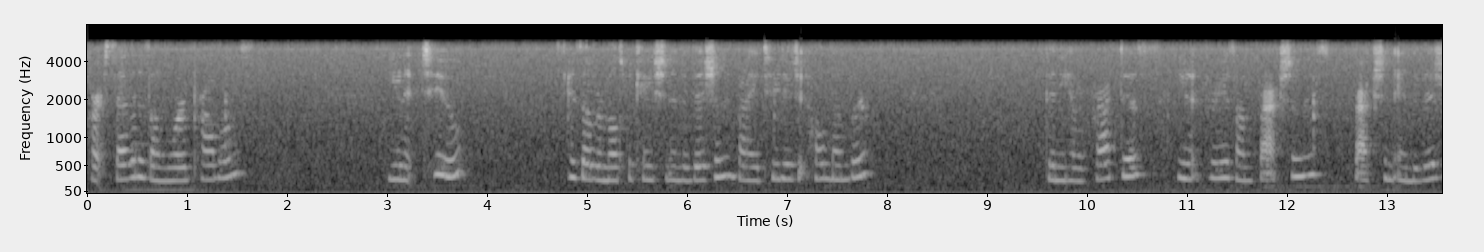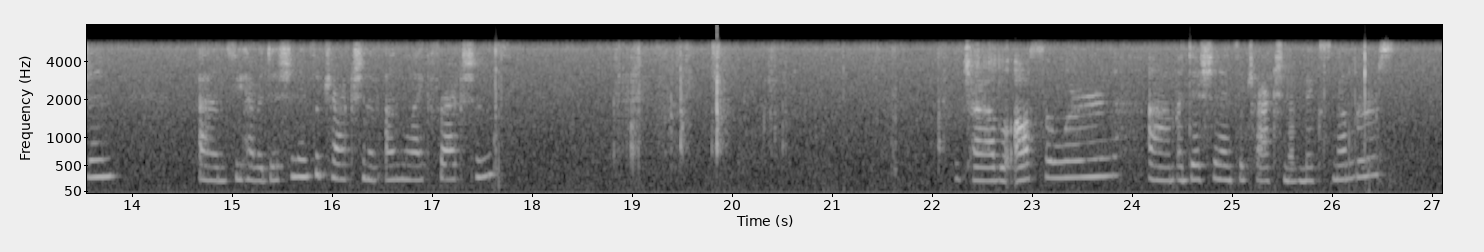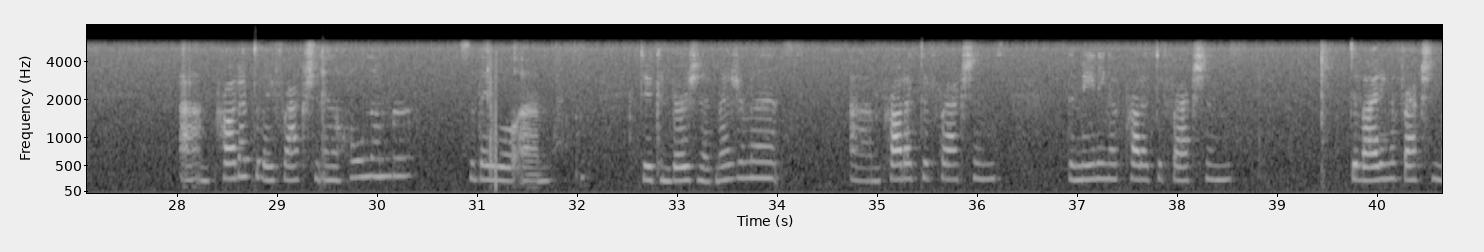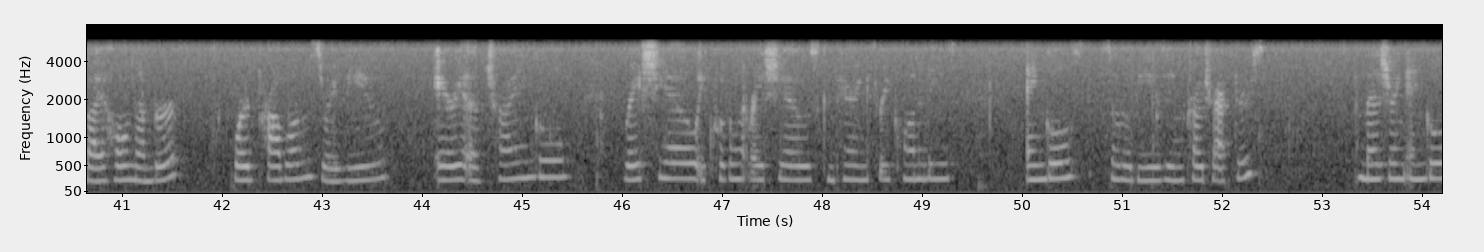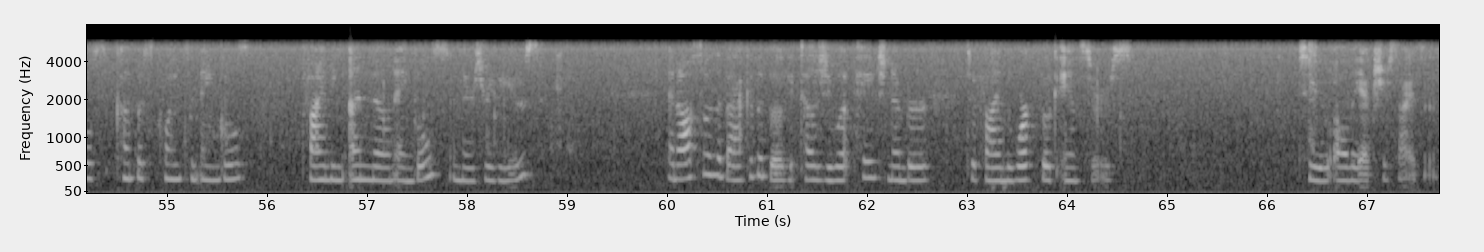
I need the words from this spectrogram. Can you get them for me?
Part 7 is on word problems. Unit 2 is over multiplication and division by a two-digit whole number. Then you have a practice. Unit 3 is on fractions, fraction and division. Um, so you have addition and subtraction of unlike fractions. The child will also learn um, addition and subtraction of mixed numbers, um, product of a fraction and a whole number, so they will um, do conversion of measurements, um, product of fractions, the meaning of product of fractions, dividing a fraction by a whole number, word problems, review, area of triangle, ratio, equivalent ratios, comparing three quantities, angles, so they'll be using protractors, measuring angles, compass points and angles, finding unknown angles, and there's reviews. And also in the back of the book it tells you what page number to find the workbook answers to all the exercises.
